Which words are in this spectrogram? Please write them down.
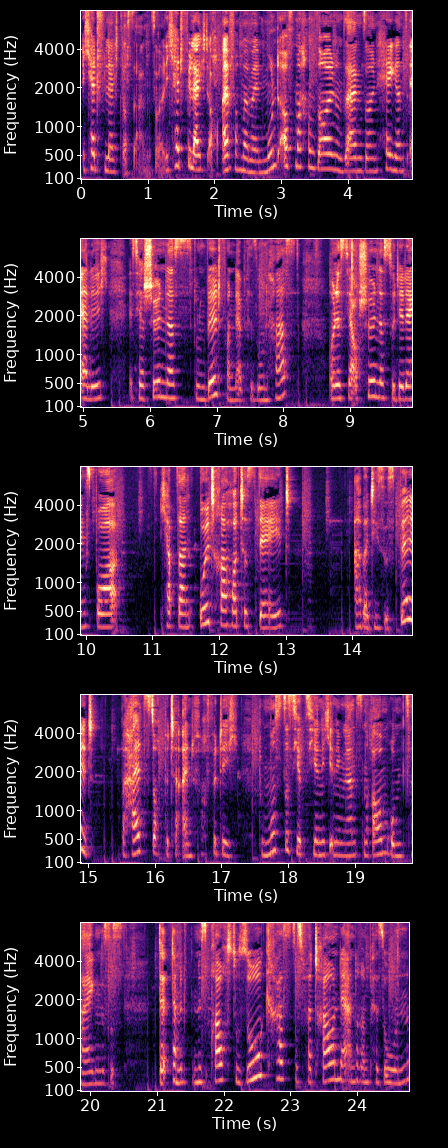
ich hätte vielleicht was sagen sollen. Ich hätte vielleicht auch einfach mal meinen Mund aufmachen sollen und sagen sollen, hey, ganz ehrlich, ist ja schön, dass du ein Bild von der Person hast und ist ja auch schön, dass du dir denkst, boah, ich habe da ein ultra hottes Date, aber dieses Bild behalt's doch bitte einfach für dich. Du musst es jetzt hier nicht in dem ganzen Raum rumzeigen. Das ist, damit missbrauchst du so krass das Vertrauen der anderen Person.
